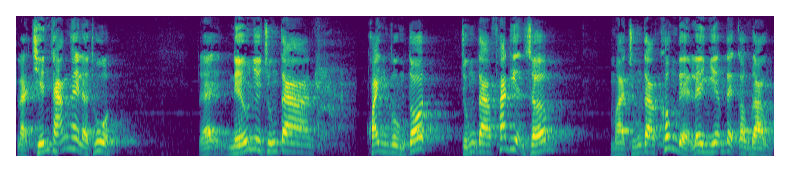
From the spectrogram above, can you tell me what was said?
là chiến thắng hay là thua. Đấy, nếu như chúng ta khoanh vùng tốt, chúng ta phát hiện sớm mà chúng ta không để lây nhiễm tại cộng đồng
